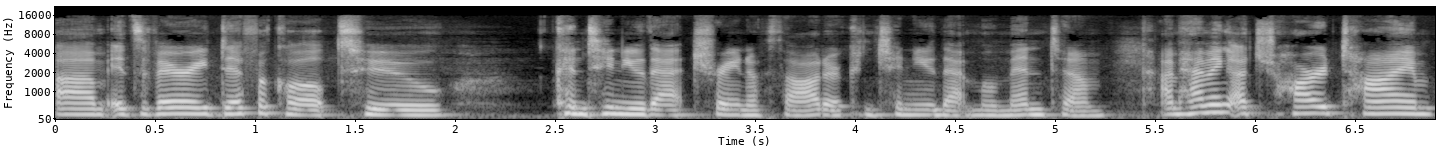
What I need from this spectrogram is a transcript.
um, it's very difficult to continue that train of thought or continue that momentum. I'm having a hard time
